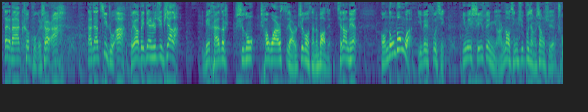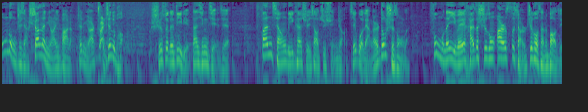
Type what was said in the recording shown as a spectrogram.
再给大家科普个事儿啊，大家记住啊，不要被电视剧骗了，以为孩子失踪超过二十四小时之后才能报警。前两天，广东东莞一位父亲因为十一岁女儿闹情绪不想上学，冲动之下扇了女儿一巴掌，这女儿转身就跑。十岁的弟弟担心姐姐，翻墙离开学校去寻找，结果两个人都失踪了。父母呢以为孩子失踪二十四小时之后才能报警，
